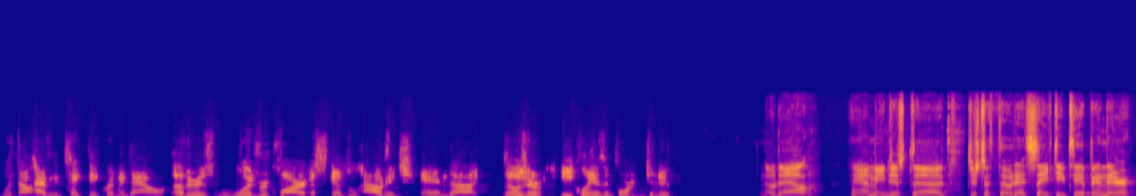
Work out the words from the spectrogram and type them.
without having to take the equipment down. Others would require a scheduled outage, and uh, those are equally as important to do. No doubt. I mean, just uh, just to throw that safety tip in there,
